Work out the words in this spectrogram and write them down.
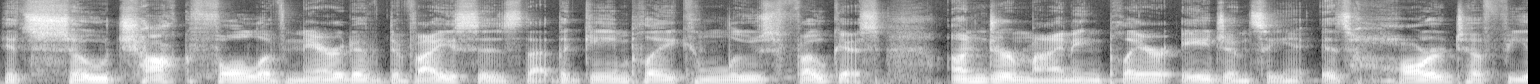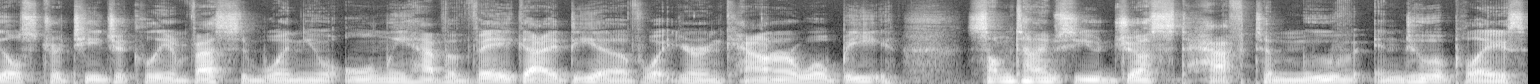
It's so chock full of narrative devices that the gameplay can lose focus, undermining player agency. It's hard to feel strategically invested when you only have a vague idea of what your encounter will be. Sometimes you just have to move into a place,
